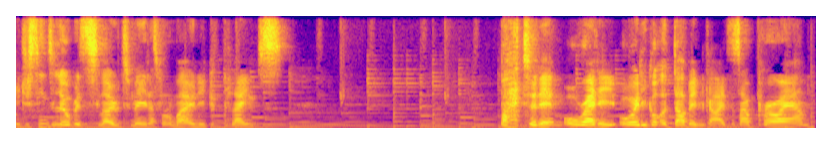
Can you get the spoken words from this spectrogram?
It just seems a little bit slow to me. That's one of my only complaints. Battered him already. Already got a dub in, guys. That's how pro I am.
